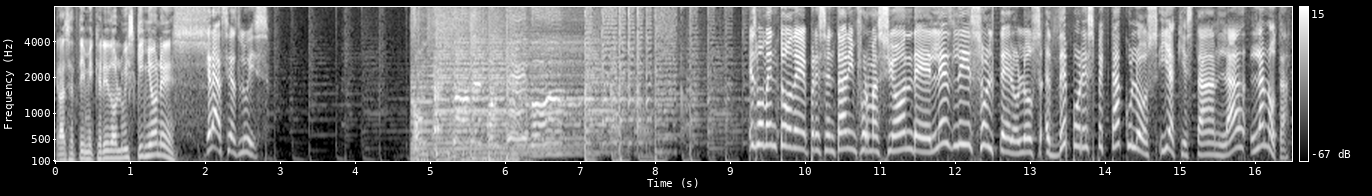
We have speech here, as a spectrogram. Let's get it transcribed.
Gracias a ti, mi querido Luis Quiñones. Gracias, Luis. Es momento de presentar información de Leslie Soltero, los de por espectáculos. Y aquí está la, la nota.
